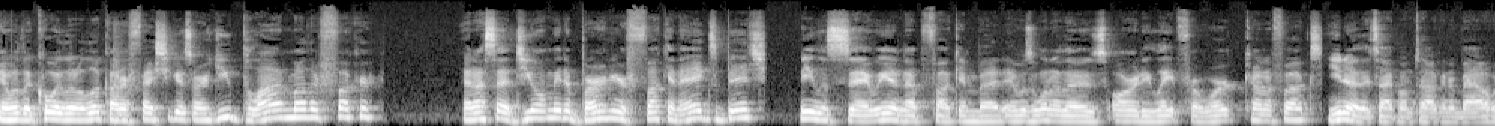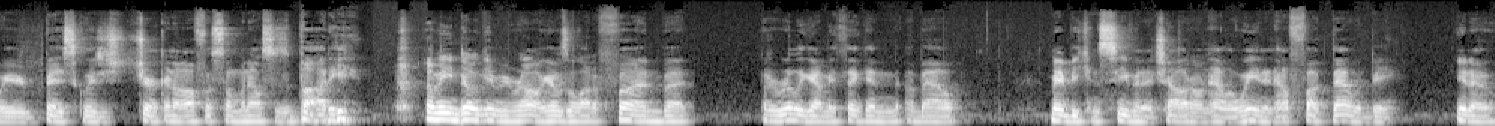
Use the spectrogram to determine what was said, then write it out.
And with a coy little look on her face, she goes, Are you blind, motherfucker? And I said, Do you want me to burn your fucking eggs, bitch? Needless to say, we ended up fucking, but it was one of those already late for work kind of fucks. You know the type I'm talking about, where you're basically just jerking off with someone else's body. I mean, don't get me wrong, it was a lot of fun, but but it really got me thinking about maybe conceiving a child on Halloween and how fucked that would be you know,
